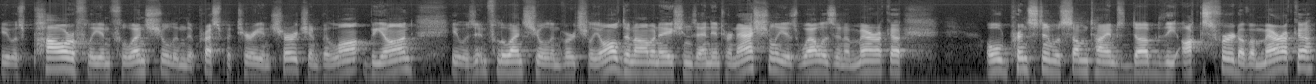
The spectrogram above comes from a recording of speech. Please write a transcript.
It was powerfully influential in the Presbyterian Church and beyond. It was influential in virtually all denominations and internationally as well as in America. Old Princeton was sometimes dubbed the Oxford of America.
